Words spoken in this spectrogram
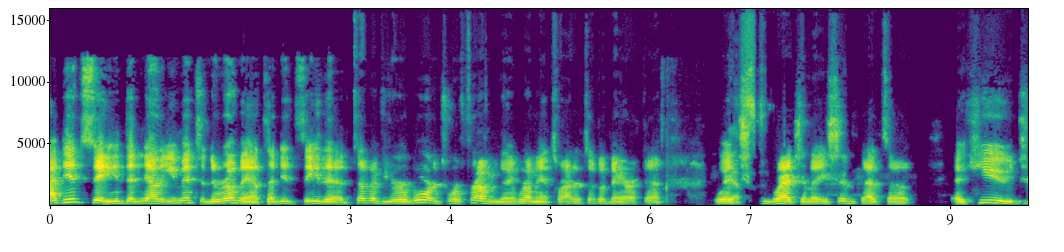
I did see that now that you mentioned the romance, I did see that some of your awards were from the Romance Writers of America, which yes. congratulations. That's a, a huge,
